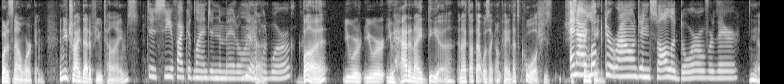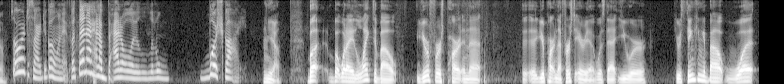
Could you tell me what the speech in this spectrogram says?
but it's not working. And you tried that a few times, To see if I could land in the middle and it would work. but you were you were you had an idea, and I thought that was like, okay, that's cool. She's she's and I thinking. looked around and saw a door over there. Yeah, So I decided to go in it. But then I had to battle with a little bush guy. yeah. But but what I liked about your first part in that uh, uh, your part in that first area was that you were you were thinking about what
